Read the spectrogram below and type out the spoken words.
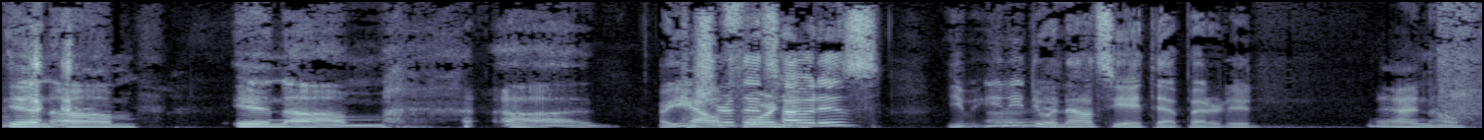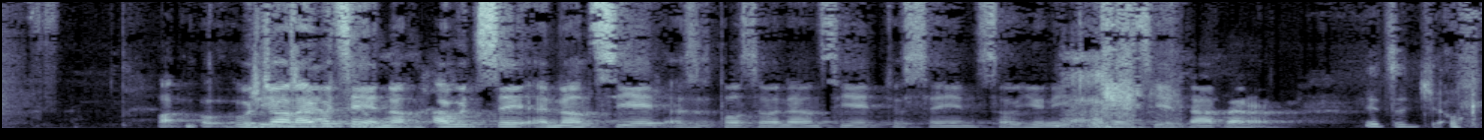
in um in um uh Are you sure that's how it is? You you need to enunciate that better, dude. yeah, I know. Well, John, I would say Hetfield. enu- I would say enunciate as opposed to enunciate. Just saying, so you need to enunciate that better. It's a joke.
